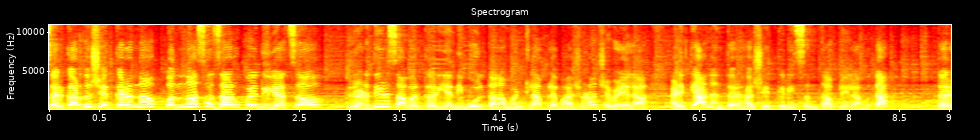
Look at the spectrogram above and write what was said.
सरकारनं शेतकऱ्यांना पन्नास हजार रुपये दिल्याचं रणधीर सावरकर यांनी बोलताना म्हटलं आपल्या भाषणाच्या वेळेला. आणि त्यानंतर हा शेतकरी संतापलेला होता. तर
